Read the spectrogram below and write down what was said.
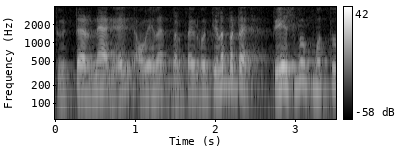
ಟ್ವಿಟ್ಟರ್ನ್ಯಾಗ ಅವೆಲ್ಲ ಬರ್ತಾ ಗೊತ್ತಿಲ್ಲ, ಬಟ್ ಫೇಸ್ಬುಕ್ ಮತ್ತು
